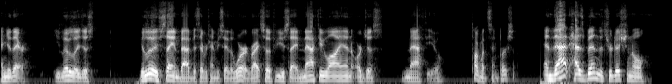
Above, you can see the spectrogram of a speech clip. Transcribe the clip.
and you're there. You literally just you're literally saying Baptist every time you say the word, right? So if you say Matthew Lyon or just Matthew, talking about the same person. And that has been the traditional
